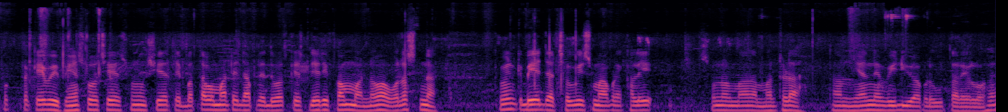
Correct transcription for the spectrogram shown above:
ફક્ત કેવી ભેંસો છે, શું છે તે બતાવવા માટે જ આપણે દ્વારકેશ ડેરી ફાર્મમાં નવા વર્ષના કહેવાય કે બે હજાર છવ્વીસમાં આપણે ખાલી સોનલમાં મઢડા ધામ ત્યાંને વીડિયો આપણે ઉતારેલો છે.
